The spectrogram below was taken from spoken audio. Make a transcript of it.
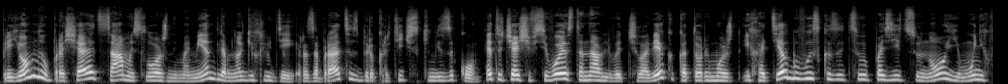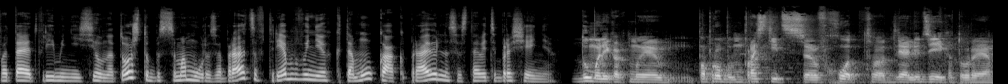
Приемная упрощает самый сложный момент для многих людей – разобраться с бюрократическим языком. Это чаще всего и останавливает человека, который, может, и хотел бы высказать свою позицию, но ему не хватает времени и сил на то, чтобы самому разобраться в требованиях к тому, как правильно составить обращение. Думали, как мы попробуем упростить вход для людей, которые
